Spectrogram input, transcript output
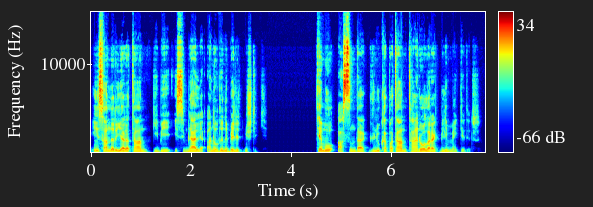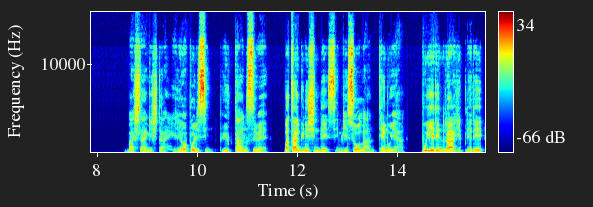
insanları yaratan gibi isimlerle anıldığını belirtmiştik. Temu aslında günü kapatan tanrı olarak bilinmektedir. Başlangıçta Heliopolis'in büyük tanrısı ve batan güneşin de simgesi olan Temu'ya bu yerin rahipleri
